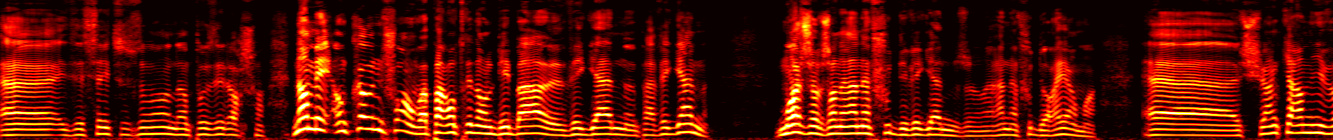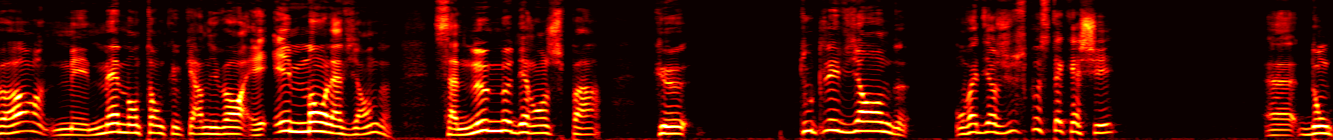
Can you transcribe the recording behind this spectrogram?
Euh, ils essayent tout souvent d'imposer leur choix. Non, mais encore une fois, on va pas rentrer dans le débat euh, vegan, pas vegan. Moi, j'en ai rien à foutre des véganes. J'en ai rien à foutre de rien, moi. Euh, je suis un carnivore, mais même en tant que carnivore et aimant la viande, ça ne me dérange pas que toutes les viandes, on va dire jusqu'au steak haché, euh, donc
